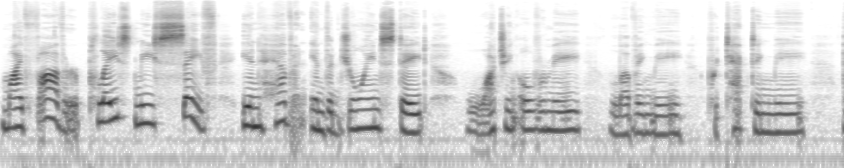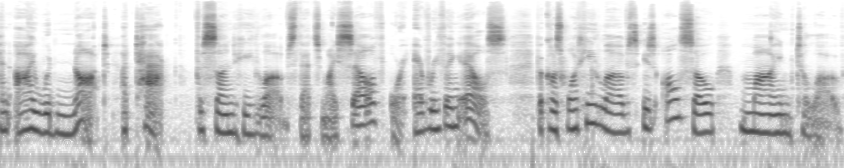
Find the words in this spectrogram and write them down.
My Father placed me safe in heaven, in the joined state, watching over me, loving me, protecting me, and I would not attack the son he loves. That's myself or everything else, because what he loves is also mine to love,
